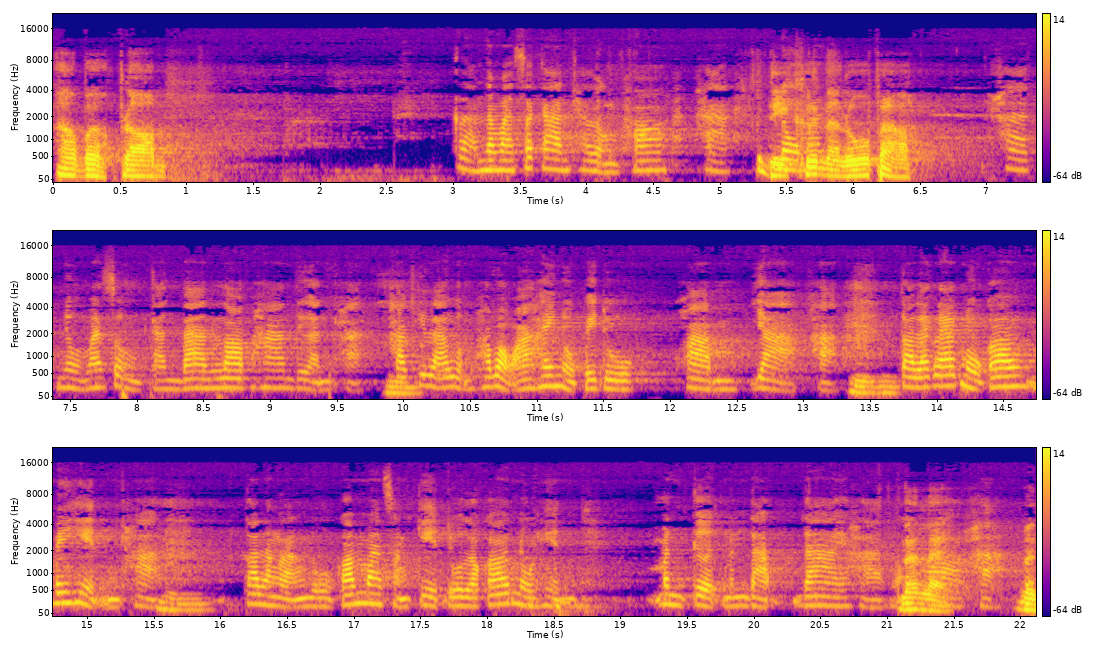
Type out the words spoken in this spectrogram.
เอาเบิกปลอมกราบนมัสการค่ะหลวงพ่อค่ะ ดีขึ้นนะรู้เปล่า ค่ะหนูมาส่งกันบ้านรอบห้าเดือนค่ะคราวที่แล้วหลวงพ่อบอกว่าให้หนูไปดูความอยากค่ะ ตอนแรก ๆ หนูก็ไม่เห็นค่ะ ตอนหลังๆหนูก็มาสังเกตดูแล้วก็หนูเห็นมันเกิดมันดับได้ค่ะนั่นแหละค่ะ มัน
